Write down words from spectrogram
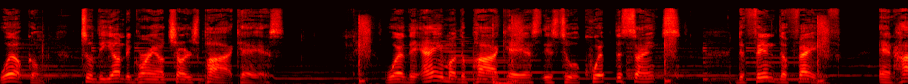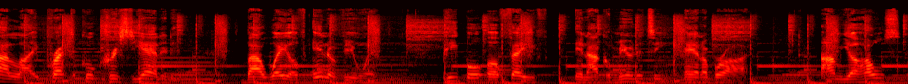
Welcome to the Underground Church Podcast, where the aim of the podcast is to equip the saints, defend the faith, and highlight practical Christianity by way of interviewing people of faith in our community and abroad. I'm your host,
